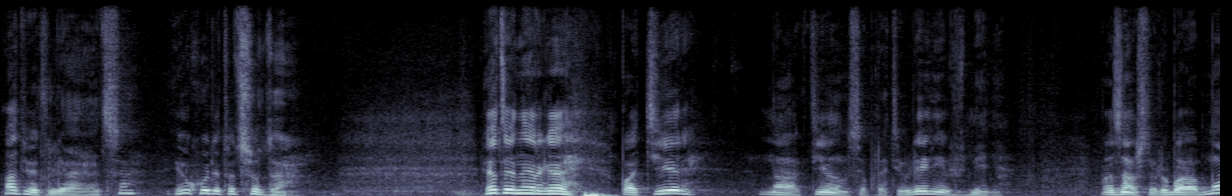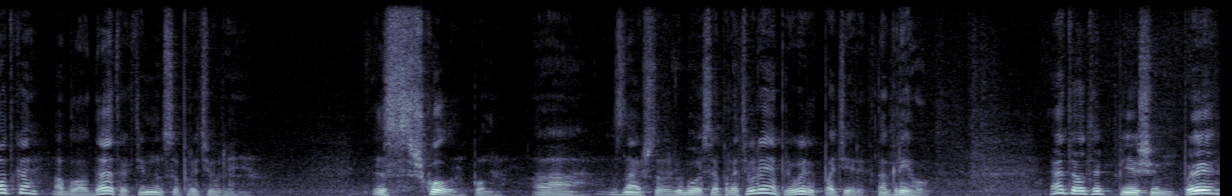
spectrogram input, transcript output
ответвляется и уходит вот сюда. Это энергия потерь на активном сопротивлении в меди. Мы знаем, что любая обмотка обладает активным сопротивлением. Из школы, помню. А знаем, что любое сопротивление приводит к потере, к нагреву. Это вот и пишем. P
